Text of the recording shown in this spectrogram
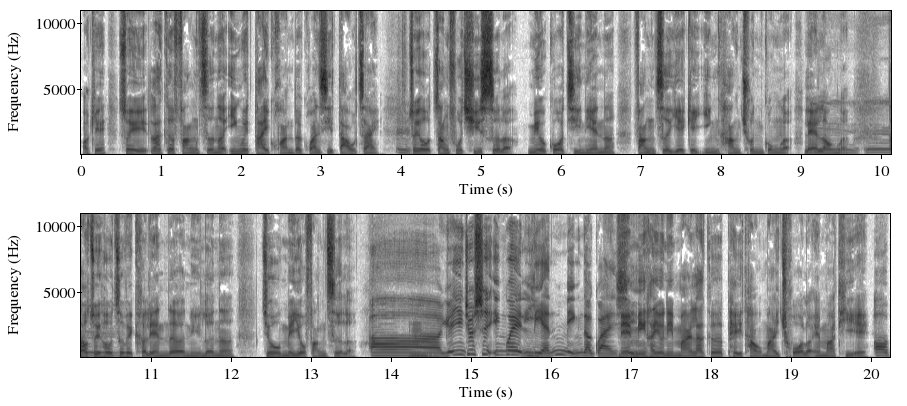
OK，所以那个房子呢，因为贷款的关系倒债，嗯。最后丈夫去世了，没有过几年呢，房子也给银行春供了，雷弄了，嗯到最后这位可怜的女人呢就没有房子了。啊、原因就是因为联名的关系。联名还有你买那个配套买错了 MRTA，哦，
